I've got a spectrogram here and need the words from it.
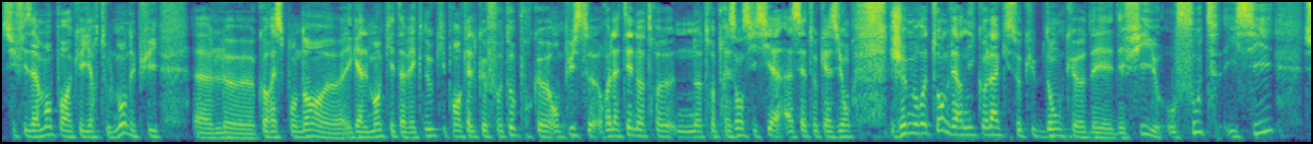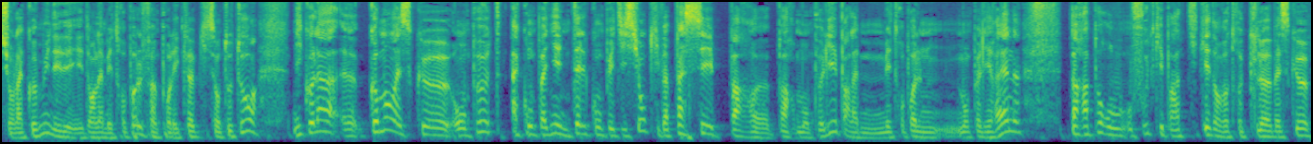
suffisamment pour accueillir tout le monde. Et puis, euh, le correspondant euh, également qui est avec nous, qui prend quelques photos pour qu'on puisse relater notre, notre présence ici à, à, cette occasion. Je me retourne vers Nicolas qui s'occupe donc des, des, filles au foot ici, sur la commune et, dans la métropole, enfin pour les clubs qui sont autour. Nicolas, comment est-ce que on peut accompagner une telle compétition qui va passer par, par Montpellier, par la métropole Montpellier-Rennes. Par rapport au, au, foot qui est pratiqué dans votre club, est-ce que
